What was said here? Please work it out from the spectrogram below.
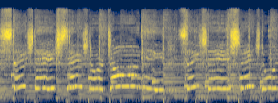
Stage, stage, stage door Johnny. Stage, stage, stage door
